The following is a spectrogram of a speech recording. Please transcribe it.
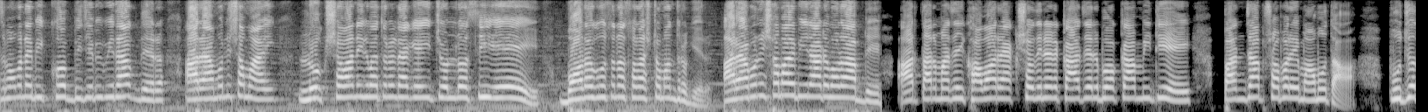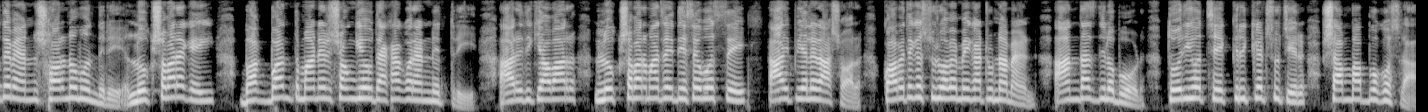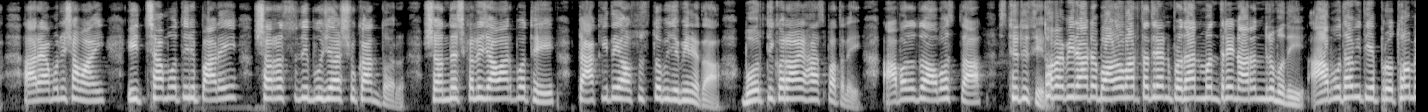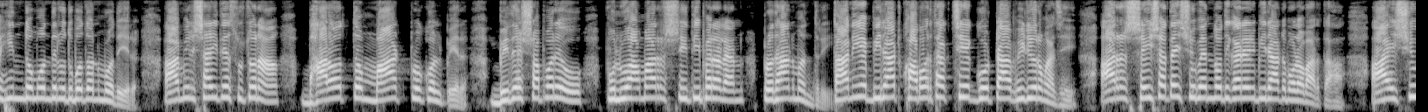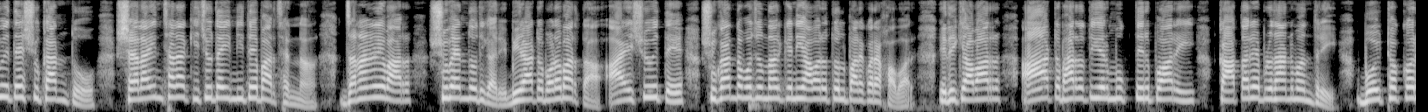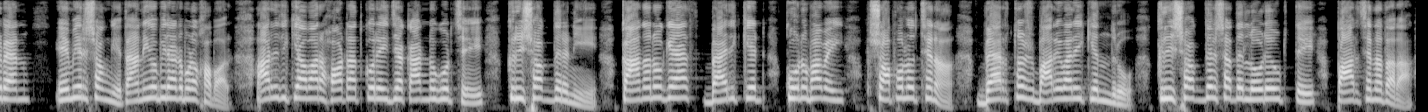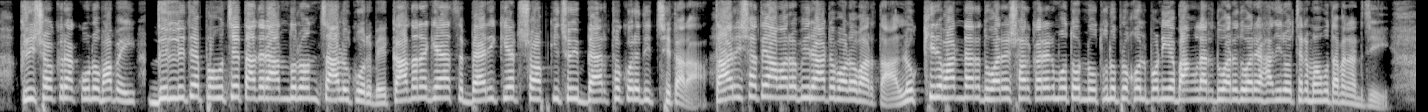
রাজভবনে বিক্ষোভ বিজেপি বিধায়কদের। আর এমনই সময় লোকসভা নির্বাচনের আগেই চলল সিএ বড় ঘোষণা স্বরাষ্ট্রমন্ত্রকের। আর এমনই সময় বিরাট বড় আপডেট আর তার মাঝেই খবর একশো দিনের কাজের বোকা মিটিয়ে পাঞ্জাব সফরে মমতা। পুজো দেবেন স্বর্ণ মন্দিরে। লোকসভার আগেই ভগবন্ত মানের সঙ্গেও দেখা করেন নেত্রী। আর এদিকে আবার লোকসভার মাঝে দেশে বসছে আইপিএল এর আসর। কবে থেকে শুরু হবে মেগা টুর্নামেন্ট? আন্দাজ দিল বোর্ড। তৈরি হচ্ছে ক্রিকেট সূচির সম্ভাব্য ঘোষণা আর এমনই সময় ইচ্ছামতির পারে সরস্বতী পূজা সুকান্তর। সন্দেশখালী যাওয়ার পথে টাকিতে অসুস্থ বিজেপি নেতা। ভর্তি করা হয় হাসপাতালে। আপাতত অবস্থা স্থিতিশীল। তবে বিরাট বড় বার্তা দিলেন প্রধানমন্ত্রী নরেন্দ্র মোদী। আবুধাবিতে প্রথম হিন্দু মন্দির উদ্বোধন মোদীর। আমির শাহিতে সূচনা, ভারত মাঠ প্রকল্পের। বিদেশ সফরেও পুলওয়ামার স্মৃতি ফেরালেন প্রধানমন্ত্রী। তা নিয়ে বিরাট খবর থাকছে গোটা ভিডিওর মাঝে। আর সেই সাথে শুভেন্দু অধিকারের বিরাট বড় বার্তা। আইসিউতে সুকান্ত স্যালাইন ছাড়া কিছুতেই নিতে পারছেন না। জানালেন এবার শুভেন্দু অধিকারী। বিরাট বড় বার্তা। আইসিউতে সুকান্ত মজুমদারকে নিয়ে আবারও তোলপাড় করা খবর। এদিকে আবার আট ভারতীয়ের মুক্তির পরই কাতারের প্রধানমন্ত্রী। বৈঠক করবেন এমের সঙ্গে, তা নিয়েও বিরাট বড় খবর। আর এদিকে আবার হঠাৎ করে এই যে কাণ্ড ঘটছে কৃষকদের নিয়ে। কাঁদানো গ্যাস, ব্যারিকেড কোনোভাবেই সফল হচ্ছে না। ব্যর্থ বারে বারে কেন্দ্র। কৃষকদের সাথে লড়ে উঠতে পারছে না তারা। কৃষকরা কোনোভাবেই দিল্লিতে পৌঁছে তাদের আন্দোলন চালু করবে। কাঁদানো গ্যাস, ব্যারিকেড সবকিছুই ব্যর্থ করে দিচ্ছে তারা। তারই সাথে আবারও বিরাট বড় বার্তা। লক্ষ্মীর ভান্ডার দুয়ারে সরকারের মতো নতুন প্রকল্প নিয়ে বাংলার দুয়ারে দুয়ারে হাজির হচ্ছেন মমতা ব্যানার্জি।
